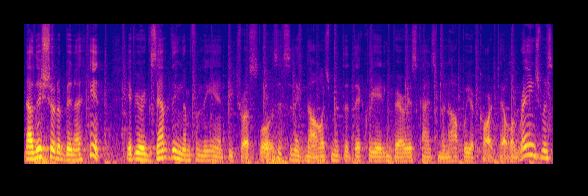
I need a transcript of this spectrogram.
Now, this should have been a hint if you're exempting them from the antitrust laws, it's an acknowledgement that they're creating various kinds of monopoly or cartel arrangements,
